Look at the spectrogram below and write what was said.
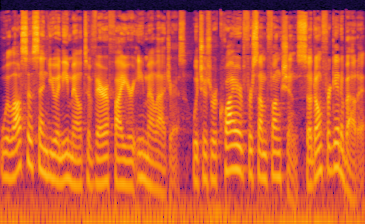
We'll also send you an email to verify your email address, which is required for some functions, so don't forget about it.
